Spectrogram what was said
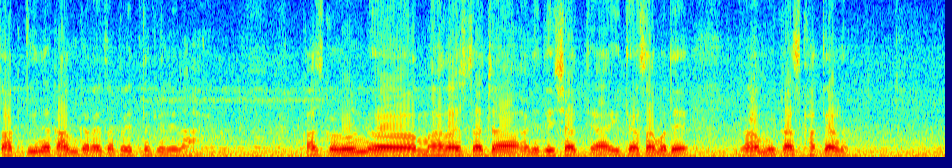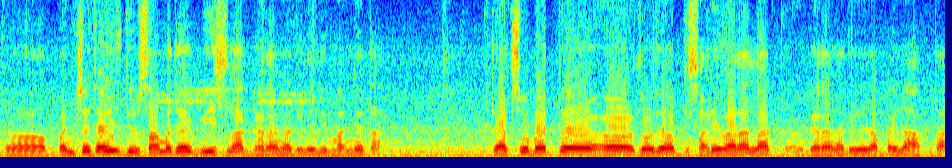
ताकदीनं काम करायचा प्रयत्न केलेला आहे. खास करून महाराष्ट्राच्या आणि देशाच्या इतिहासामध्ये ग्रामविकास खात्यानं पंचेचाळीस दिवसामध्ये वीस लाख घरांना दिलेली मान्यता. त्याचसोबत जवळजवळ साडेबारा लाख घरांना दिलेला पहिला हप्ता.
